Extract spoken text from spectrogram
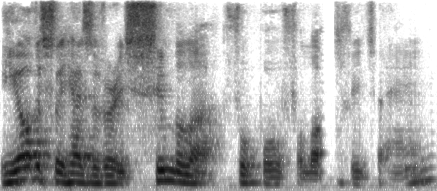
He obviously has a very similar football philosophy to Ange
